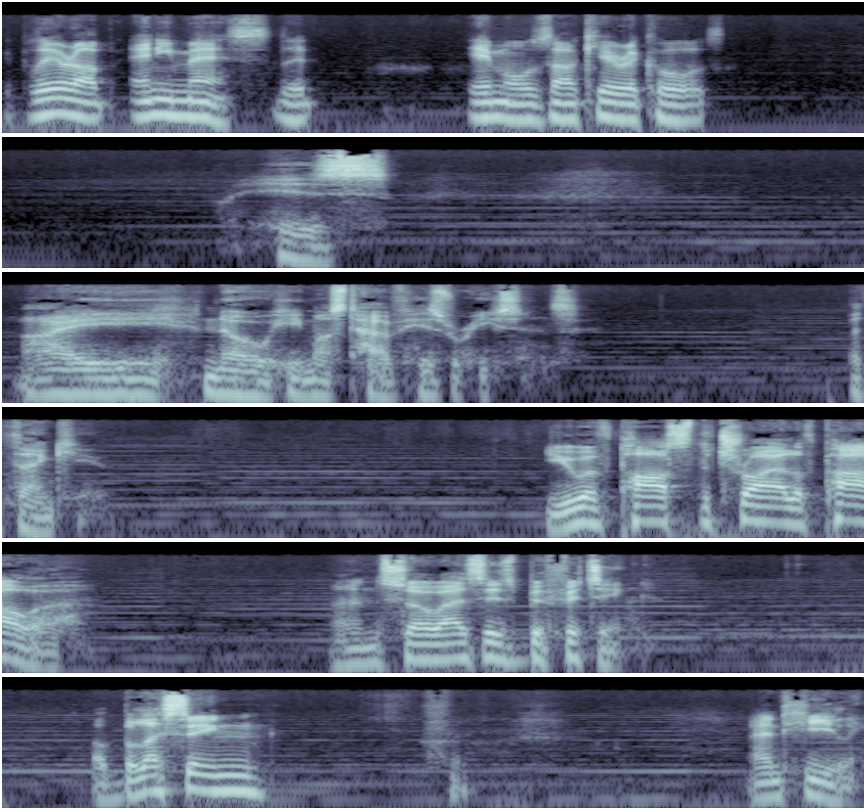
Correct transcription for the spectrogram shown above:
to clear up any mess that him or Zarkira caused. His. I know he must have his reasons. But thank you. You have passed the trial of power, and so, as is befitting, a blessing and healing.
